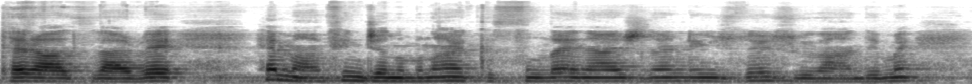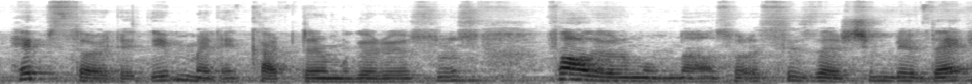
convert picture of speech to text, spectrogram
teraziler ve hemen fincanımın arkasında enerjilerine %100 güvendiğimi hep söylediğim melek kartlarımı görüyorsunuz. Fal yorumumdan sonra sizler için bir de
